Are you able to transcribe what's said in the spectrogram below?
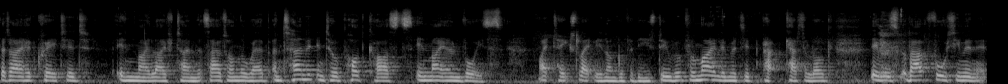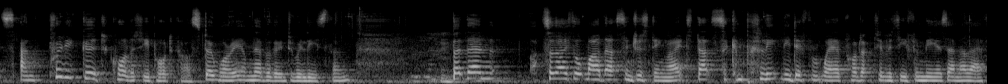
that I had created in my lifetime that's out on the web and turn it into a podcast in my own voice. Might take slightly longer for these two, but for my limited catalogue, it was about 40 minutes and pretty good quality podcasts. Don't worry, I'm never going to release them. But then so I thought, wow, that's interesting, right? That's a completely different way of productivity for me as MLF.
